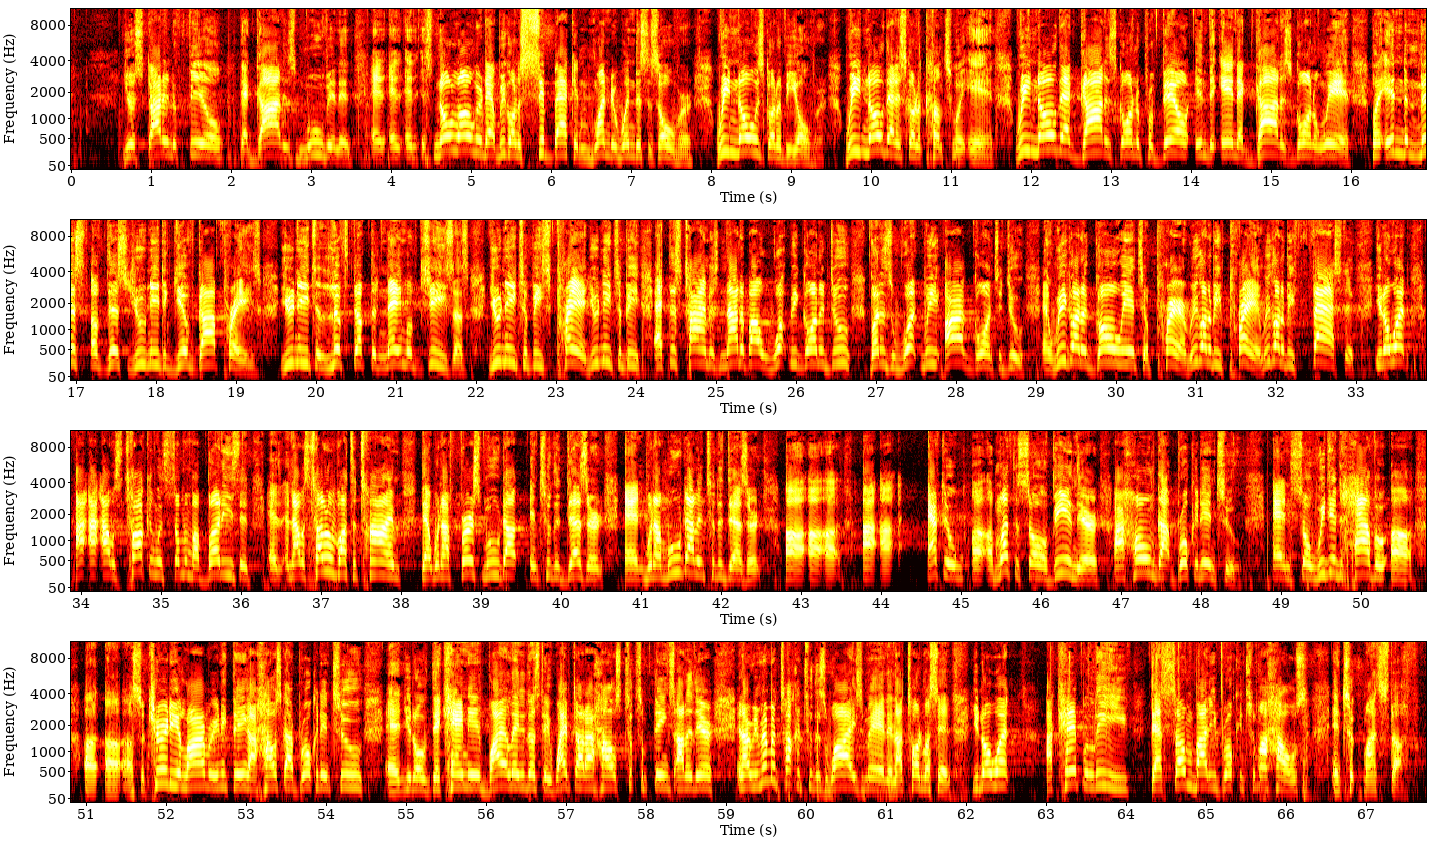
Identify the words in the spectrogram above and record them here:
You're starting to feel that God is moving, and, and, and, and it's no longer that we're going to sit back and wonder when this is over. We know it's going to be over. We know that it's going to come to an end. We know that God is going to prevail in the end, that God is going to win. But in the midst of this, you need to give God praise. You need to lift up the name of Jesus. You need to be praying. You need to be, at this time, it's not about what we're going to do, but it's what we are going to do. And we're going to go into prayer. We're going to be praying. We're going to be fasting. You know what? I, I, I was talking with some of my buddies, and, and, and I was telling them about the time that when I first moved out into the desert, and when I moved out into the desert, uh, uh, uh, I, after a, a, month or so of being there, our home got broken into. And so we didn't have a, a, a, security alarm or anything. Our house got broken into. And, you know, they came in, violated us. They wiped out our house, took some things out of there. And I remember talking to this wise man, and I told him, I said, you know what? I can't believe that somebody broke into my house and took my stuff.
